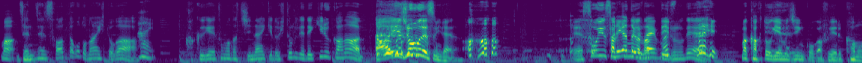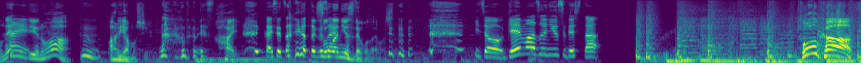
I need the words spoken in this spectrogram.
まあ、全然触ったことない人が、はい格ゲー友達いないけど一人でできるかな？大丈夫ですみたいな、えーそういう作品にはなっているので、はい。まあ、格闘ゲーム人口が増えるかもねはい。っていうのはうん。あるやもしれない。なるほどです。はい、解説ありがとうございます。そんなニュースでございました。以上ゲーマーズニュースでした。トーカーズ。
